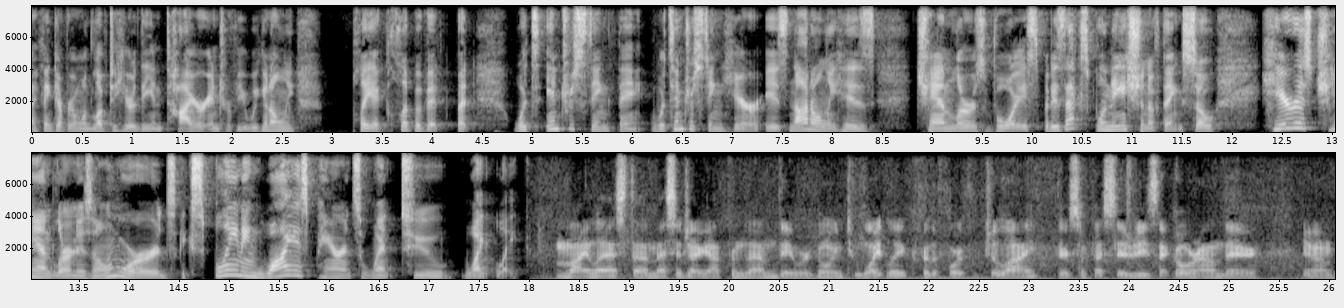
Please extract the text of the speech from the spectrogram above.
I think everyone would love to hear the entire interview. We can only play a clip of it. But what's interesting thing, what's interesting here is not only his Chandler's voice, but his explanation of things. So here is Chandler in his own words explaining why his parents went to White Lake. My last uh, message I got from them, they were going to White Lake for the 4th of July. There's some festivities that go around there, you know,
